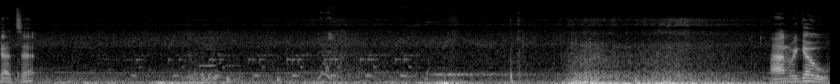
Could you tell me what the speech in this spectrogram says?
think that's it. And we go.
